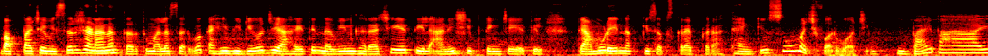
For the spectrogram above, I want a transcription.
बाप्पाच्या विसर्जनानंतर तुम्हाला सर्व काही व्हिडिओ जे आहे ते नवीन घराचे येतील आणि शिफ्टिंगचे येतील. त्यामुळे नक्की सबस्क्राईब करा. Thank you so much for watching. Bye bye.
